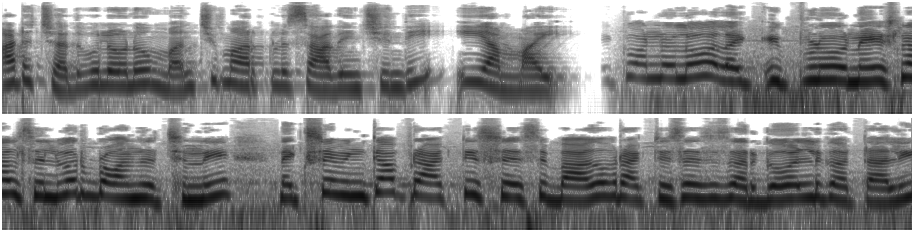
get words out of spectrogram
అటు చదువులోనూ మంచి మార్కులు సాధించింది ఈ అమ్మాయి. టైక్వాండోలో లైక్ ఇప్పుడు నేషనల్ సిల్వర్ బ్రాంజ్ వచ్చింది. నెక్స్ట్ టైం ఇంకా ప్రాక్టీస్ చేసి బాగా ప్రాక్టీస్ చేసి సార్ గోల్డ్ కొట్టాలి.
